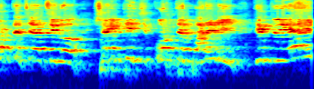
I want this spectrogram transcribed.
করতে চেয়েছিল, সেইটি করতে পারেনি। কিন্তু এই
